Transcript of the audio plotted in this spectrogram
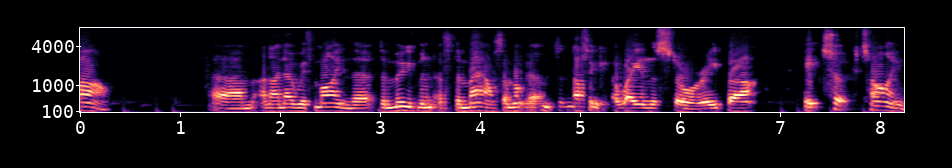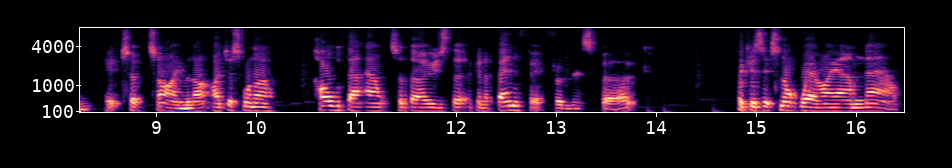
are. Um, and I know with mine the the movement of the mouth. I'm not going nothing away in the story, but it took time. It took time, and I, I just want to hold that out to those that are going to benefit from this book, because it's not where I am now.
